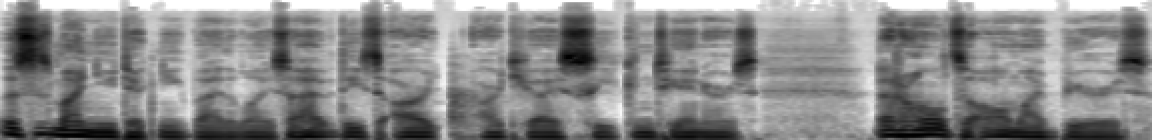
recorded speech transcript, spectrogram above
This is my new technique, by the way. So I have these R- RTIC containers that holds all my beers.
